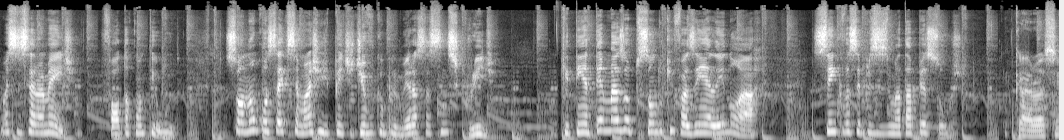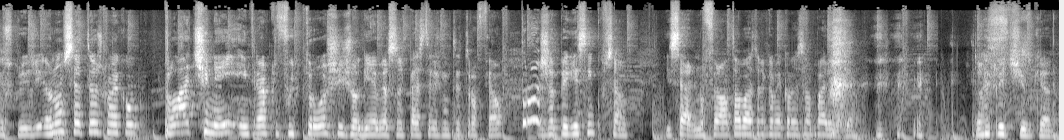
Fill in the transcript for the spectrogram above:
mas sinceramente, falta conteúdo. Só não consegue ser mais repetitivo que o primeiro Assassin's Creed, que tem até mais opção do que fazer em LA no ar, sem que você precise matar pessoas. Cara, o Assassin's Creed, eu não sei até hoje como é que eu platinei, entre época que fui trouxa e joguei a versão de PS3 com ter troféu. Trouxa! Já peguei 100%. E sério, no final tava batendo com a minha cabeça na parede. Tão repetitivo que era.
